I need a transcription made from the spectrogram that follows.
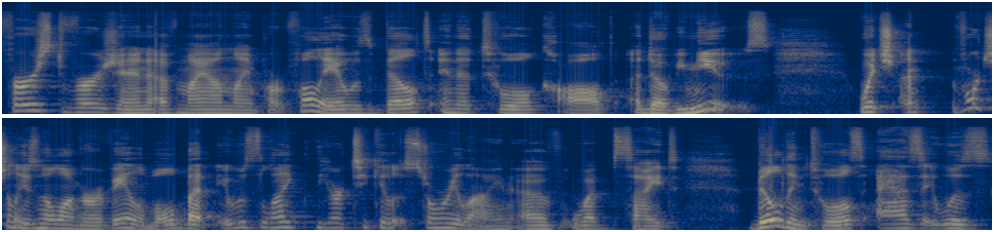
first version of my online portfolio was built in a tool called Adobe Muse, which unfortunately is no longer available, but it was like the articulate storyline of website building tools as it was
